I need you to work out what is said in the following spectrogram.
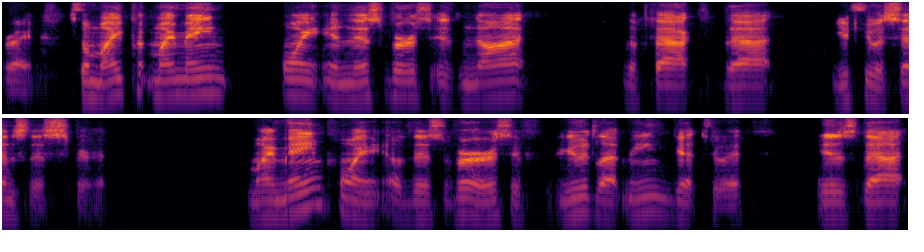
Right. So my my main point in this verse is not the fact that Yeshua sends this spirit. My main point of this verse, if you would let me get to it, is that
